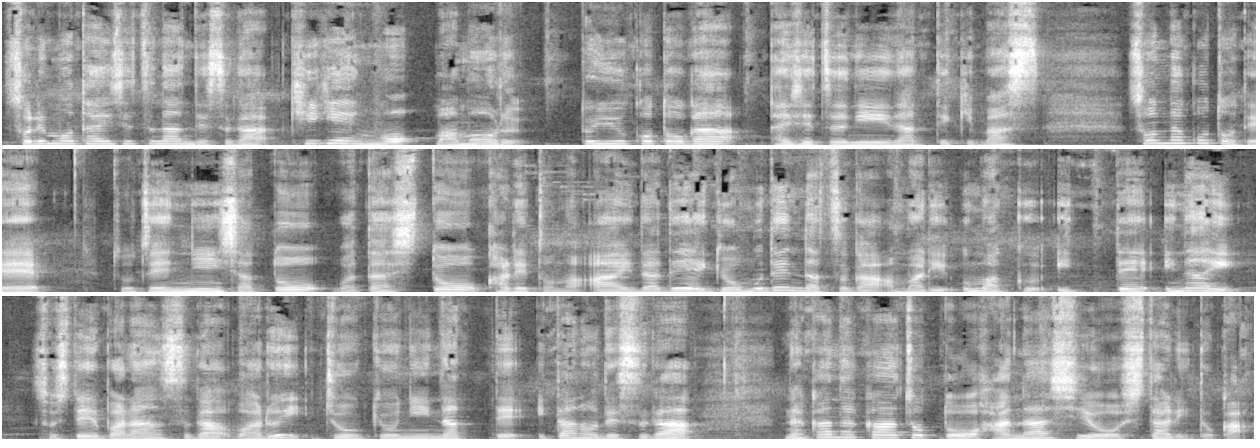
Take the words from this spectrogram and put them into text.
それも大切なんですが期限を守るということが大切になってきます。そんなことで前任者と私と彼との間で業務伝達があまりうまくいっていないそしてバランスが悪い状況になっていたのですがなかなかちょっと話をしたりとか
